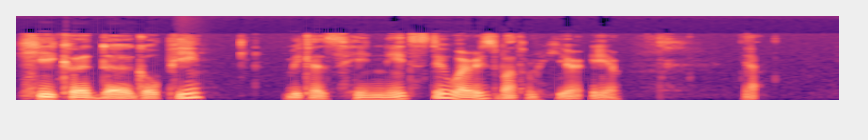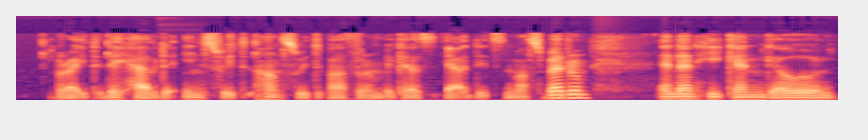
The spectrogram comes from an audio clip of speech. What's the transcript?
He could uh, go pee because he needs to. Where is the bathroom? Here, here. Yeah, right. They have the in-suite, ensuite bathroom because yeah, it's the master bedroom, and then he can go and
